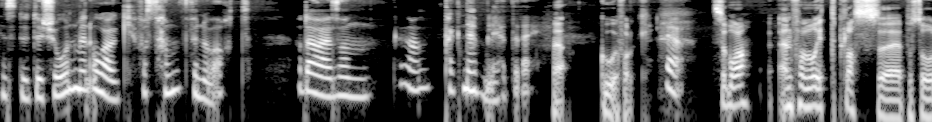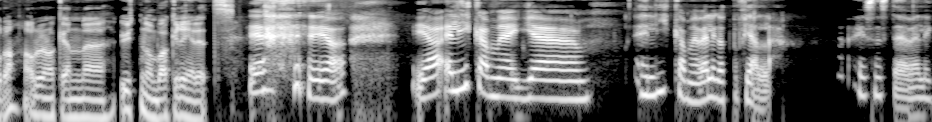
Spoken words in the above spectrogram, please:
institusjon, men òg for samfunnet vårt. Og da er en sånn ja, takknemlighet til deg. Ja. Gode folk. Ja. Så bra. En favorittplass eh, på Stord, da? Har du noen uh, utenom bakeriet ditt? ja. ja, jeg liker meg uh, Jeg liker meg veldig godt på fjellet. Jeg syns det er veldig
